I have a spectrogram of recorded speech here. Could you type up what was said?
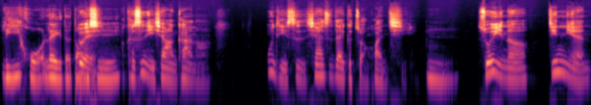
离火类的东对西。可是你想想看啊，问题是现在是在一个转换期，嗯。所以呢，今年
